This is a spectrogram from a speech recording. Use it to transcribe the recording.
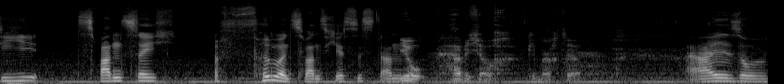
die 2025 ist es dann. Jo, habe ich auch gemacht, ja. Also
